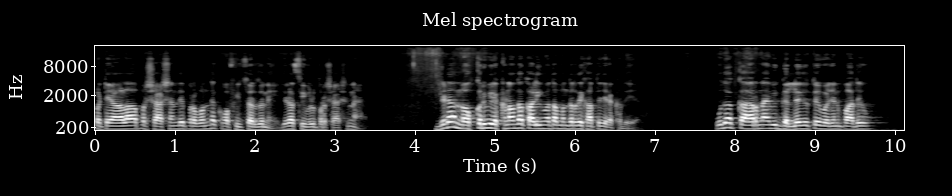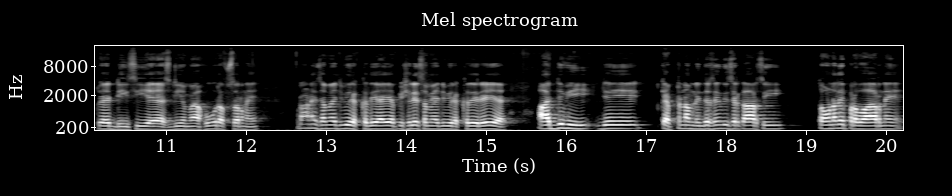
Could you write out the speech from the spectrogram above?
ਪਟਿਆਲਾ ਪ੍ਰਸ਼ਾਸਨ ਦੇ ਪ੍ਰਬੰਧਕ ਆਫੀਸਰਸ ਨੇ, ਜਿਹੜਾ ਸਿਵਲ ਪ੍ਰਸ਼ਾਸਨ ਹੈ, ਜਿਹੜਾ ਨੌਕਰ ਵੀ ਰੱਖਣਾ ਹੁੰਦਾ, ਕਾਲੀ ਮਾਤਾ ਮੰਦਿਰ ਦੇ ਖਾਤੇ 'ਚ ਰੱਖਦੇ ਆ। ਉਹਦਾ ਕਾਰਨ ਹੈ ਵੀ ਗੱਲੇ ਦੇ ਉੱਤੇ ਵਜਨ ਪਾ ਦਿਓ, ਚਾਹੇ ਡੀਸੀ ਹੈ ਐਸਡੀਐਮ ਹੈ, ਹੋਰ ਅਫਸਰ ਨੇ, ਪੁਰਾਣੇ ਸਮੇਂ 'ਚ ਵੀ ਰੱਖਦੇ ਆਏ ਆ, ਪਿਛਲੇ ਸਮਿਆਂ 'ਚ ਵੀ ਰੱਖਦੇ ਰਹੇ ਆ। ਅੱਜ ਵੀ ਜੇ ਕੈਪਟਨ ਅਮਰਿੰਦਰ ਸਿੰਘ ਦੀ ਸਰਕਾਰ ਸੀ ਤਾਂ ਉਹਨਾਂ ਦੇ ਪਰਿਵਾਰ ਨੇ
